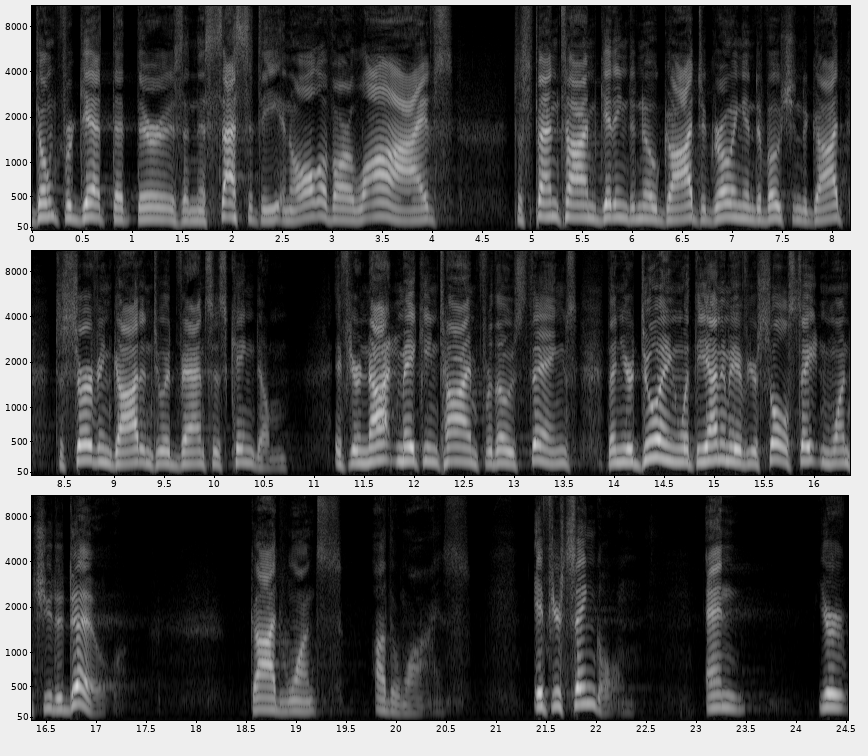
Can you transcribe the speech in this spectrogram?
Don't forget that there is a necessity in all of our lives to spend time getting to know God, to growing in devotion to God, to serving God, and to advance His kingdom. If you're not making time for those things, then you're doing what the enemy of your soul, Satan, wants you to do. God wants otherwise. If you're single and you're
